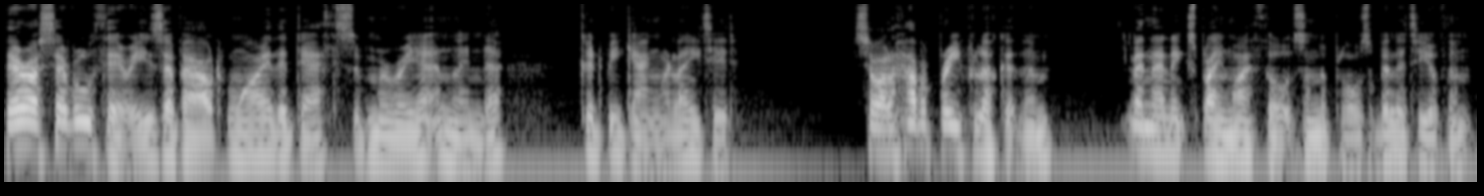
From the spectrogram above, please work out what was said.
There are several theories about why the deaths of Maria and Linda could be gang related, so I'll have a brief look at them and then explain my thoughts on the plausibility of them.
